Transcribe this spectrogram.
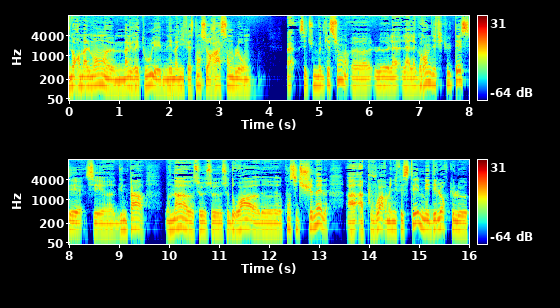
euh, normalement, malgré tout, les, manifestants se rassembleront bah, C'est une bonne question. la, grande difficulté, c'est d'une part, on a ce, droit constitutionnel à, pouvoir manifester, mais dès lors que le,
